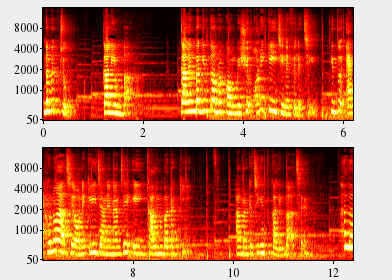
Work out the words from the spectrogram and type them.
number two kalimba kalimba কিন্তু আমরা কম বেশি অনেকেই চিনে ফেলেছি। কিন্তু এখনও আছে, অনেকেই জানে না যে এই কালিম্বাটা কি। আমার কাছে কিন্তু কালিম্বা আছে। হ্যালো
